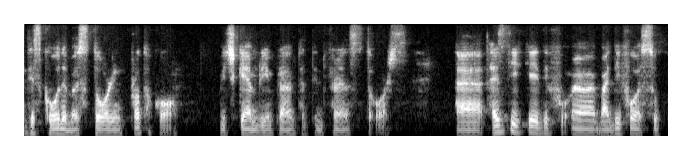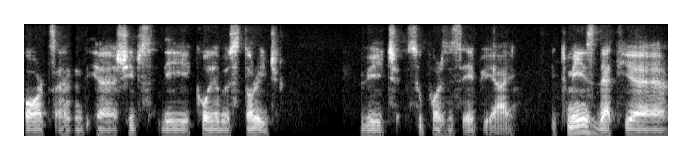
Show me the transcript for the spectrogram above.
this codable storing protocol, which can be implemented in different stores. Uh, SDK uh, by default supports and uh, ships the codable storage, which supports this API. It means that, yeah,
